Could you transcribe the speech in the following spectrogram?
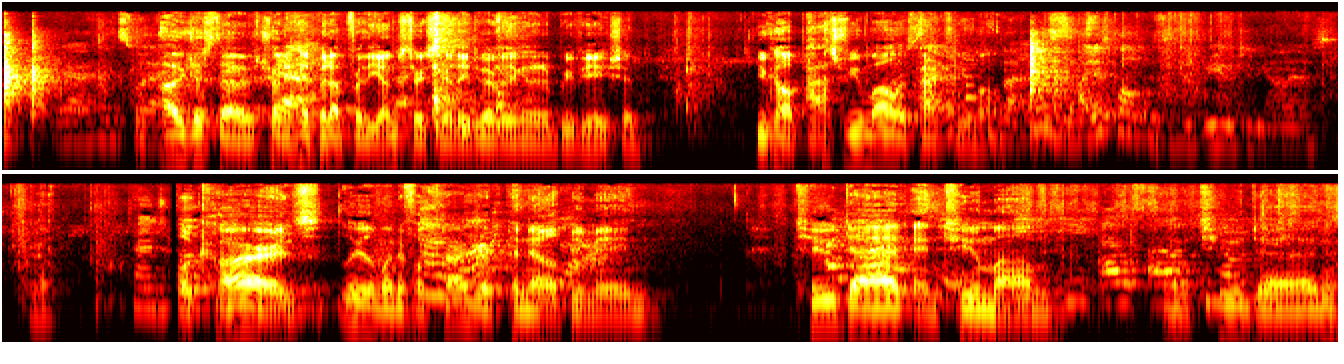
yeah, hence why. I was just uh, was trying Yeah. to hip it up for the youngsters here. They do everything in an abbreviation. You call it pass view mall or pack view mall? I I just call it Pacific View, to be honest. Well, Tangent- well, cards. Look at the wonderful cards that Penelope made. Two dad and two mom. And two dad.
